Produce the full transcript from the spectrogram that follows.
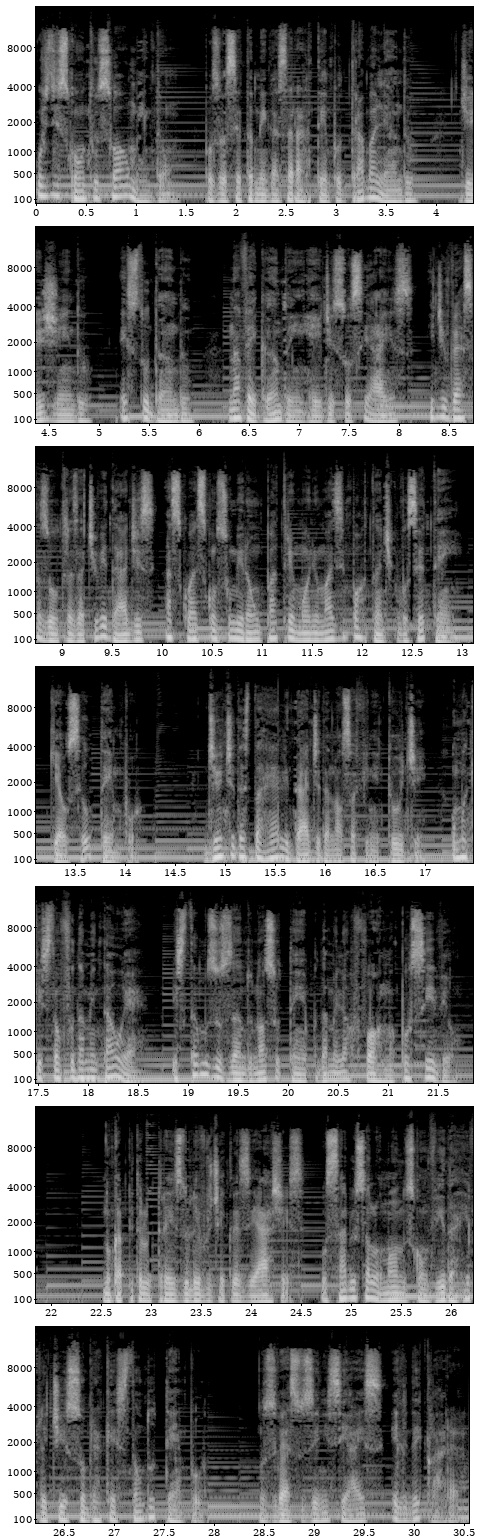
Os descontos só aumentam, pois você também gastará tempo trabalhando, dirigindo, estudando, navegando em redes sociais e diversas outras atividades, as quais consumirão o patrimônio mais importante que você tem, que é o seu tempo. Diante desta realidade da nossa finitude, uma questão fundamental é: estamos usando nosso tempo da melhor forma possível. No capítulo 3 do livro de Eclesiastes, o sábio Salomão nos convida a refletir sobre a questão do tempo. Nos versos iniciais, ele declara:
